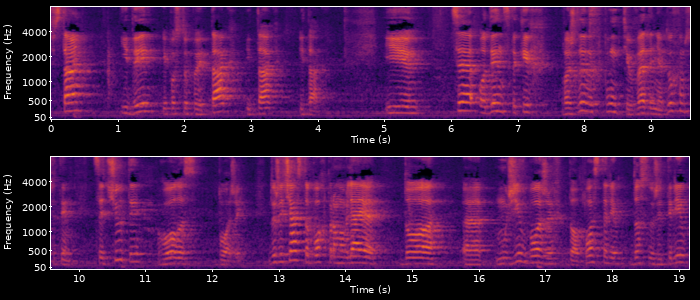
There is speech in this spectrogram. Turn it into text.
Встань, іди і поступи так, і так, і так. І це один з таких важливих пунктів ведення Духом Святим це чути голос Божий. Дуже часто Бог промовляє до мужів Божих, до апостолів, до служителів,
